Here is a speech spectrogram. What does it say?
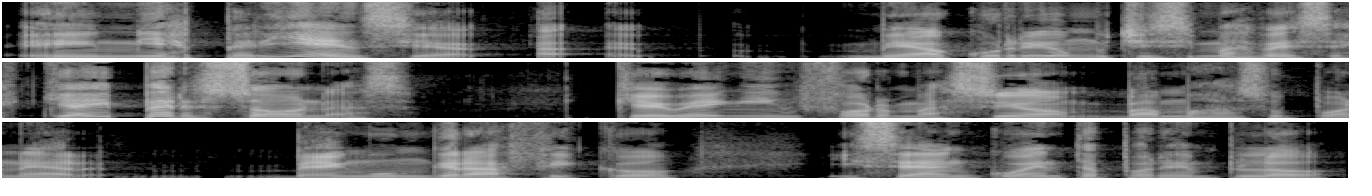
En mi experiencia, eh, me ha ocurrido muchísimas veces que hay personas que ven información, vamos a suponer, ven un gráfico y se dan cuenta, por ejemplo,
